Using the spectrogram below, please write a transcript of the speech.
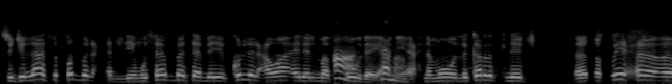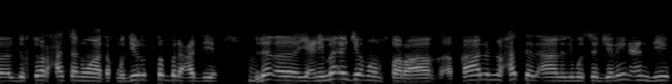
سجلات في الطب العدلي مثبتة بكل العوائل المفقودة آه، يعني تمام. إحنا مو ذكرت لك آه، تصريح آه، الدكتور حسن واثق مدير الطب العدلي. لا آه، يعني ما اجى من فراغ قال إنه حتى الآن اللي مسجلين عندي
